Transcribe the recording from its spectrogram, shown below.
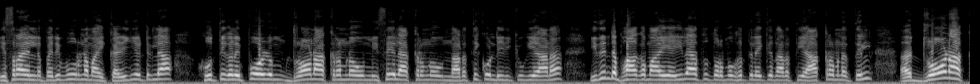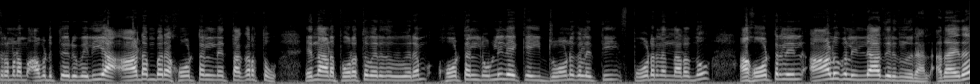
ഇസ്രായേലിന് പരിപൂർണമായി കഴിഞ്ഞിട്ടില്ല. ഹൂത്തികൾ ഇപ്പോഴും ഡ്രോൺ ആക്രമണവും മിസൈൽ ആക്രമണവും നടത്തിക്കൊണ്ടിരിക്കുകയാണ്. ഇതിന്റെ ഭാഗമായി എയിലാത്ത് തുറമുഖത്തിലേക്ക് നടത്തിയ ആക്രമണത്തിൽ ഡ്രോൺ ആക്രമണം അവിടുത്തെ ഒരു വലിയ ആഡംബര ഹോട്ടലിനെ തകർത്തു എന്നാണ് പുറത്തു വരുന്ന വിവരം ഹോട്ടലിനുള്ളിലേക്ക് ഈ ഡ്രോണുകൾ എത്തി സ്ഫോടനം നടന്നു. ആ ഹോട്ടലിൽ ആളുകൾ ഇല്ലാതിരുന്നതിനാൽ അതായത്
